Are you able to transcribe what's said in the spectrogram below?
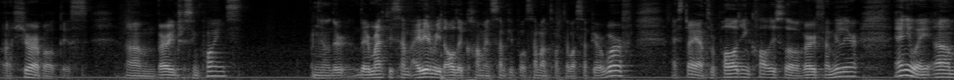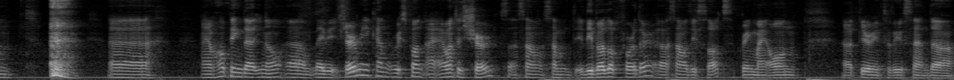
uh, hear about this. Um, very interesting points. You know there there must be some i didn't read all the comments. Some people someone talked about sapir-whorf i studied anthropology in college so very familiar. Anyway um uh i'm hoping that you know um, maybe jeremy can respond. I, I want to share some some, some develop further uh, some of these thoughts bring my own uh, theory into this and uh,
